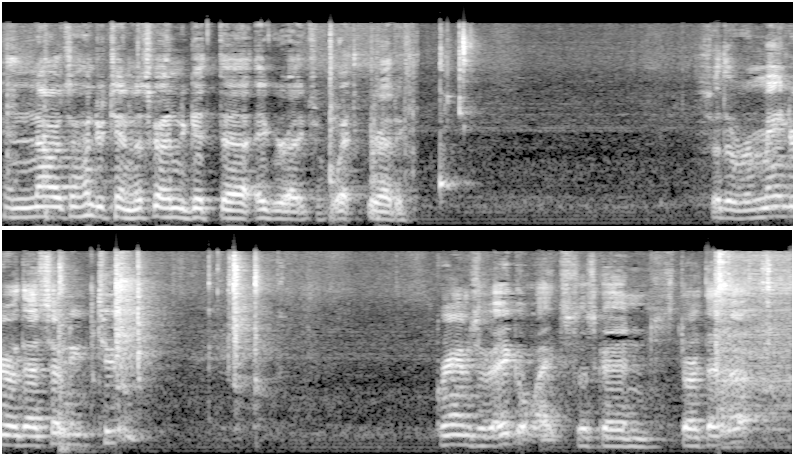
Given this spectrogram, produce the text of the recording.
and now it's 110. Let's go ahead and get the egg whites wet ready. So the remainder of that 72 grams of egg whites, let's go ahead and start that up.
